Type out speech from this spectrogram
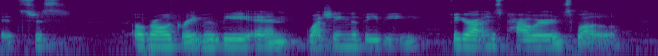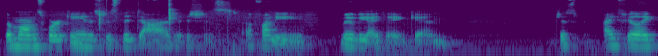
it's just overall a great movie, and watching the baby figure out his powers while the mom's working and it's just the dad. It's just a funny movie, I think, and just I feel like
